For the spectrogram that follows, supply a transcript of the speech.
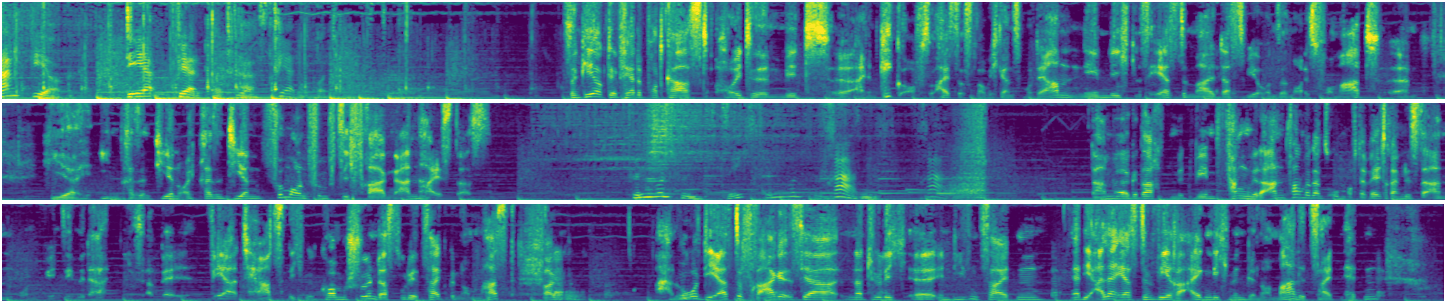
St. Georg, der Pferdepodcast. Pferdepodcast. St. Georg, der Pferdepodcast, heute mit äh, einem Kickoff, so heißt das, glaube ich, ganz modern, nämlich das erste Mal, dass wir unser neues Format ähm, hier Ihnen präsentieren, euch präsentieren. 55 Fragen an heißt das. 55, 55 Fragen. Fragen. Da haben wir gedacht, mit wem fangen wir da an? Fangen wir ganz oben auf der Weltrangliste an. Und wen sehen wir da? Isabel Wert. Herzlich willkommen. Schön, dass du dir Zeit genommen hast. Frage, Hallo, die erste Frage ist ja natürlich äh, in diesen Zeiten, ja, die allererste wäre eigentlich, wenn wir normale Zeiten hätten.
